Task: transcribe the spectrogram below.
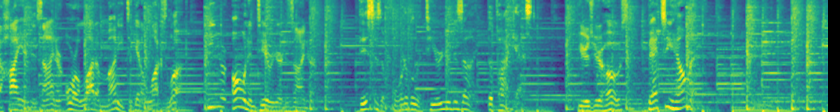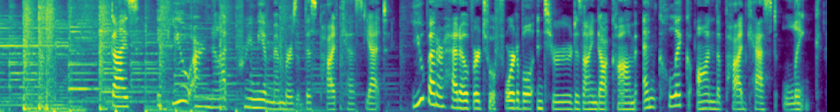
A high end designer or a lot of money to get a luxe look. Be your own interior designer. This is Affordable Interior Design, the podcast. Here's your host, Betsy Helmuth. Guys, if you are not premium members of this podcast yet, you better head over to affordableinteriordesign.com and click on the podcast link.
